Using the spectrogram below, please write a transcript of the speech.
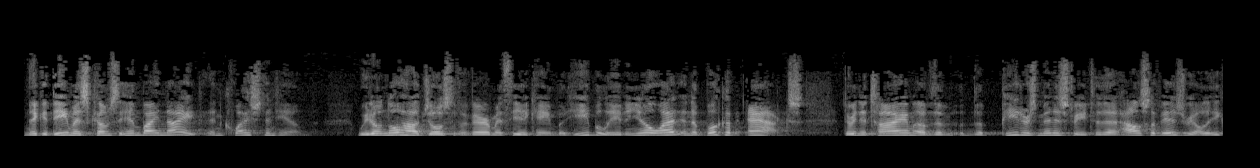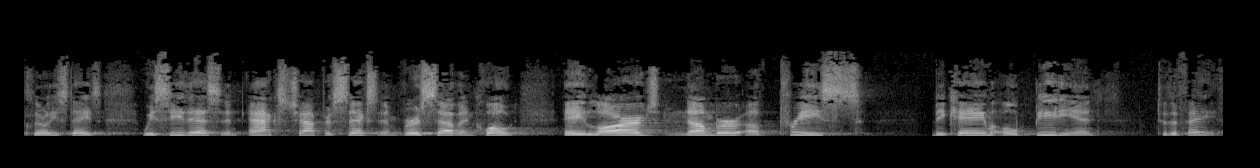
Nicodemus comes to him by night and questioned him. We don't know how Joseph of Arimathea came, but he believed. And you know what? In the book of Acts, during the time of the, the Peter's ministry to the house of Israel he clearly states, we see this in Acts chapter 6 and verse 7, quote, a large number of priests became obedient to the faith.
